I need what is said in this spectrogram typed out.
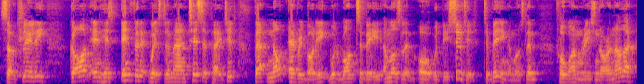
So clearly, God, in his infinite wisdom, anticipated that not everybody would want to be a Muslim or would be suited to being a Muslim for one reason or another,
